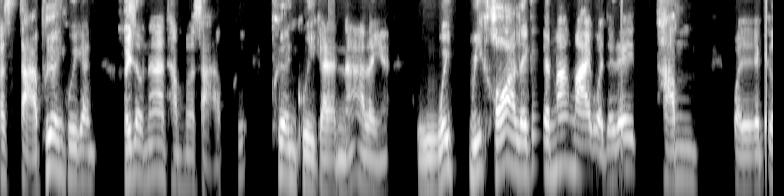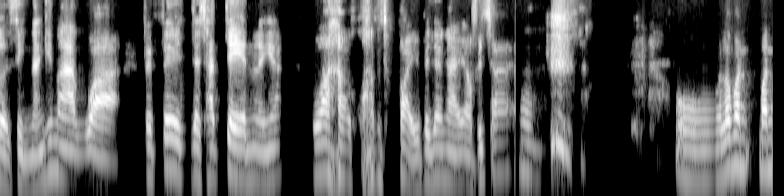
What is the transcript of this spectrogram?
ภาษาเพื่อนคุยกันเฮ้ยเราหน่าทำภาษาเพื่อนคุยกันนะอะไรเงี้ยโอ้ยวิเคราะห์อะไรกันมากมายกว่าจะได้ทำกว่าจะเกิดสิ่งนั้นขึ้นมากว่าเฟเฟ่จะชัดเจนอะไรเงี้ย ว่าความถอยเป็นยังไงเอาไม่ใช่ โอ้แล้วมันมัน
